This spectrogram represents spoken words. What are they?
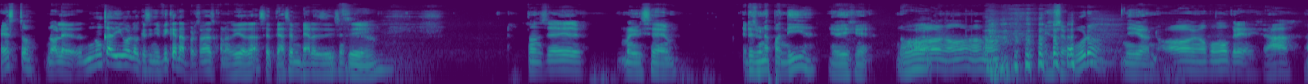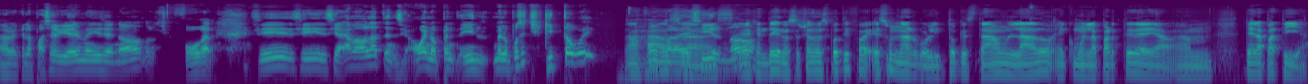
esto. No le, nunca digo lo que significan a personas desconocidas, ¿verdad? Se te hacen verdes, dicen. Sí. Entonces me dice, ¿eres de una pandilla? Y yo dije, no, no, no, no. Dice, ¿seguro? Y yo, no, no, ¿cómo crees? Ah, a ver, que la pase bien. Me dice, no, pues fuga. Sí, sí, sí, ha llamado la atención. Bueno, y me lo puse chiquito, güey. Ajá, Como o para sea, decir, es- ¿no? La gente que nos está escuchando en Spotify es un arbolito que está a un lado, eh, como en la parte de, um, de la patilla.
